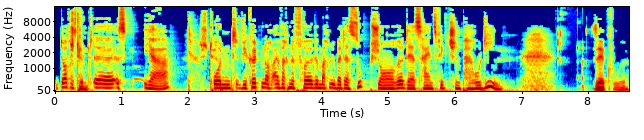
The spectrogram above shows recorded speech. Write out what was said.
doch, Stimmt. es gibt, äh, es, ja. Stimmt. Und wir könnten auch einfach eine Folge machen über das Subgenre der Science-Fiction-Parodien. Sehr cool.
